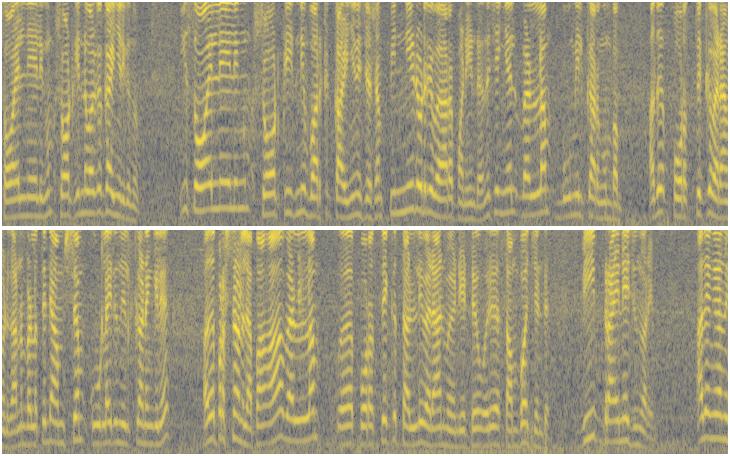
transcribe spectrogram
സോയിൽ നെയിലിങ്ങും ഷോർട്ട് ക്രീറ്റിന്റെ വർക്ക് കഴിഞ്ഞിരിക്കുന്നു. ഈ സോയിൽ നെയിലിങ്ങും ഷോർട്ട് ക്രീറ്റിന്റെ വർക്ക് കഴിഞ്ഞതിന് ശേഷം പിന്നീട് ഒരു വേറെ പണിയുണ്ട്. എന്ന് വെച്ച് കഴിഞ്ഞാൽ വെള്ളം ഭൂമിയിൽ കറങ്ങുമ്പം അത് പുറത്തേക്ക് വരാൻ വേണ്ടി. കാരണം വെള്ളത്തിന്റെ അംശം കൂടുതലായിട്ട് നിൽക്കുകയാണെങ്കിൽ അത് പ്രശ്നമാണല്ലോ അപ്പോൾ ആ വെള്ളം പുറത്തേക്ക് തള്ളി വരാൻ വേണ്ടിയിട്ട് ഒരു സംഭവം ചെയ്യുന്നുണ്ട് വീപ്പ് ഡ്രൈനേജ് എന്ന് പറയും. അതെങ്ങനെയാണ്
